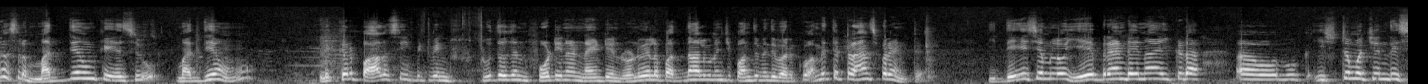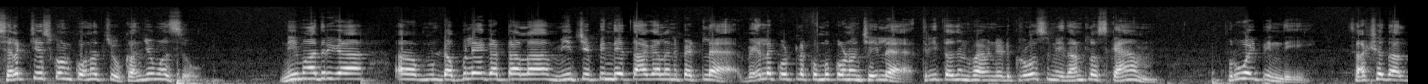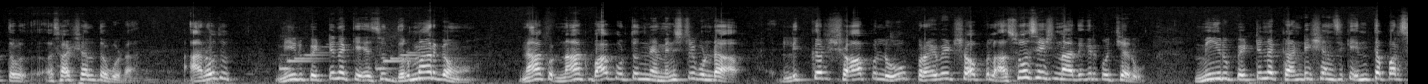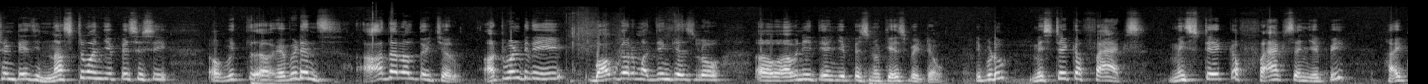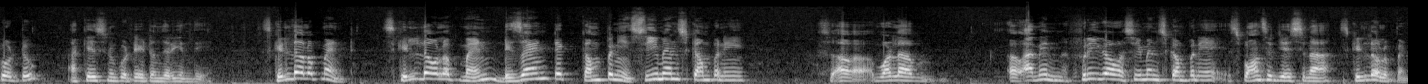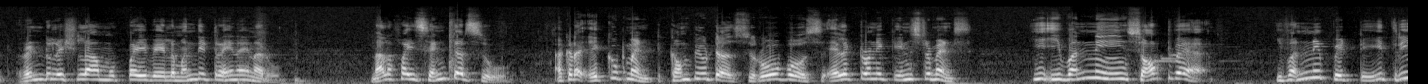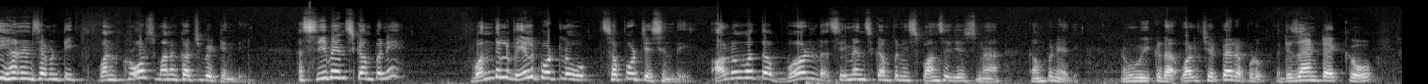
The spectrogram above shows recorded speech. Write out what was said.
అసలు మద్యం కేసు మద్యం liquor policy between two thousand fourteen and nineteen రెండు వేల పద్నాలుగు నుంచి పంతొమ్మిది వరకు అమిత ట్రాన్స్పరెంట్. ఈ దేశంలో ఏ బ్రాండ్ అయినా ఇక్కడ ఇష్టం వచ్చింది సెలెక్ట్ చేసుకొని కొనొచ్చు కన్జ్యూమర్స్ నీ మాదిరిగా డబ్బులే కట్టాలా మీరు చెప్పిందే తాగాలని పెట్టలే వేల కోట్ల కుంభకోణం చేయలే three thousand five hundred crores నీ దాంట్లో స్కామ్ ప్రూవ్ అయిపోయింది సాక్ష్యాలతో సాక్ష్యాలతో కూడా. ఆ రోజు మీరు పెట్టిన కేసు దుర్మార్గం. నాకు నాకు బాగా గుర్తుంది నేను మినిస్టర్ గుండా. లిక్కర్ షాపులు ప్రైవేట్ షాపులు అసోసియేషన్ నా దగ్గరికి వచ్చారు. మీరు పెట్టిన కండిషన్స్కి ఇంత పర్సంటేజ్ నష్టం అని చెప్పేసి విత్ ఎవిడెన్స్ ఆధారాలతో ఇచ్చారు. అటువంటిది బాబు గారు మద్యం కేసులో uh, అవినీతి అని చెప్పేసి నువ్వు కేసు పెట్టావు. ఇప్పుడు mistake of facts mistake of facts అని చెప్పి హైకోర్టు ఆ కేసును కొట్టేయటం జరిగింది. Skill development skill development design tech company Siemens company వాళ్ళ ఐ మీన్ ఫ్రీగా సిమెంట్స్ కంపెనీ స్పాన్సర్ చేసిన స్కిల్ డెవలప్మెంట్ రెండు లక్షల ముప్పై వేల మంది ట్రైన్ అయినారు. నలభై సెంటర్స్ అక్కడ equipment computers robos electronic instruments ఈ ఇవన్నీ సాఫ్ట్వేర్ ఇవన్నీ పెట్టి three hundred seventy one crores మనం ఖర్చు పెట్టింది. ఆ సిమెంట్స్ కంపెనీ వందల వేల కోట్లు సపోర్ట్ చేసింది. All over the world cements company sponsor చేసిన కంపెనీ అది. నువ్వు ఇక్కడ వాళ్ళు చెప్పారు అప్పుడు. డిజైన్ టెక్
